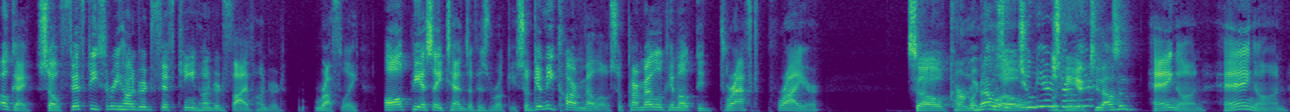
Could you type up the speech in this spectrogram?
Okay, so 5300, 1500, 500 roughly all PSA 10s of his rookie. So give me Carmelo. So Carmelo came out the draft prior. So Carmelo, two years looking earlier? at 2000. Hang on, hang on.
